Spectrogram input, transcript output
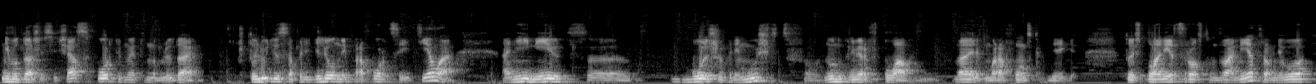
И вот даже сейчас в спорте мы это наблюдаем что люди с определенной пропорцией тела, они имеют э, больше преимуществ, ну, например, в плавании да, или в марафонском беге. То есть пловец ростом 2 метра, у него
